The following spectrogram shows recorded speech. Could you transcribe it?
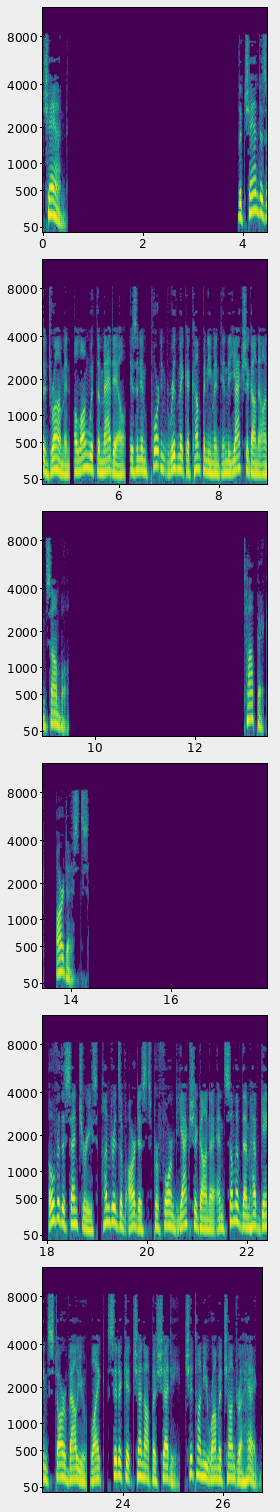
Chand The chand is a drum and, along with the madale, is an important rhythmic accompaniment in the Yakshagana ensemble. Artists Over the centuries, hundreds of artists performed yakshagana and some of them have gained star value, like, Siddhakot Chenappa Shetty, Chittani Ramachandra Hegde,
